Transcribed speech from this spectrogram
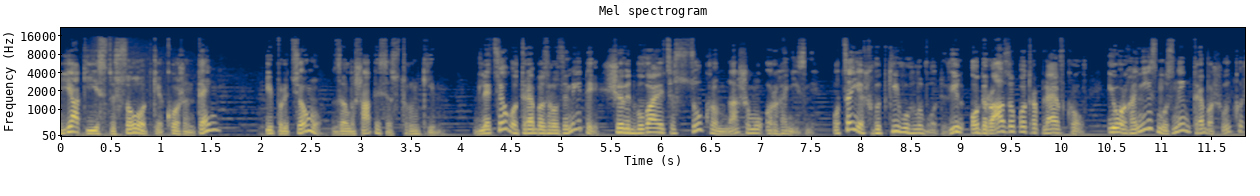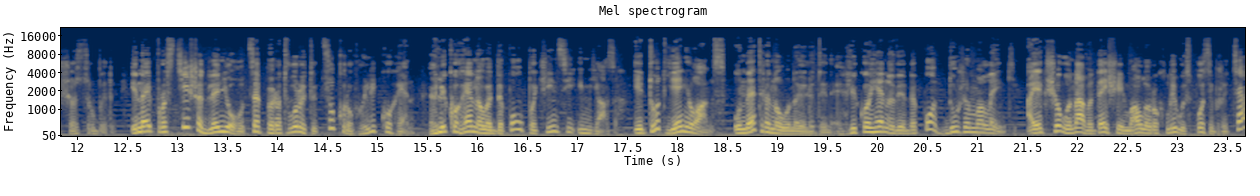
Як їсти солодке кожен день і при цьому залишатися струнким? Для цього треба зрозуміти, що відбувається з цукром в нашому організмі. Оце є швидкий вуглевод. Він одразу потрапляє в кров, і організму з ним треба швидко щось зробити. І найпростіше для нього це перетворити цукор в глікоген, глікогенове депо в печінці і м'язах. І тут є нюанс. У нетренованої людини глікогенові депо дуже маленькі. А якщо вона веде ще й малорухливий спосіб життя,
